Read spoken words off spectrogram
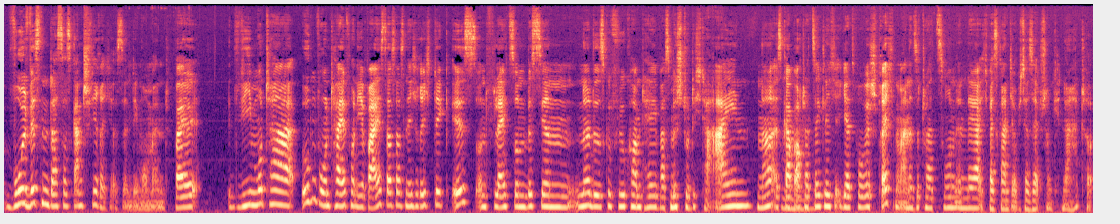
Wohl wissen, dass das ganz schwierig ist in dem Moment, weil die Mutter irgendwo ein Teil von ihr weiß, dass das nicht richtig ist und vielleicht so ein bisschen ne, das Gefühl kommt, hey, was mischst du dich da ein? Ne? Es gab mhm. auch tatsächlich, jetzt wo wir sprechen, eine Situation, in der, ich weiß gar nicht, ob ich da selbst schon Kinder hatte,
